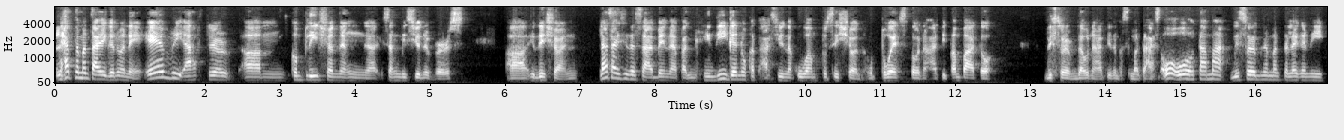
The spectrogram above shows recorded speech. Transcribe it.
lahat naman tayo ganoon eh. Every after um, completion ng uh, isang Miss Universe uh, edition, lahat tayo sinasabi na pag hindi ganun kataas yung nakuha ang posisyon o pwesto ng ating pambato, deserve daw natin na mas mataas. Oo, oo, tama. Deserve naman talaga ni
